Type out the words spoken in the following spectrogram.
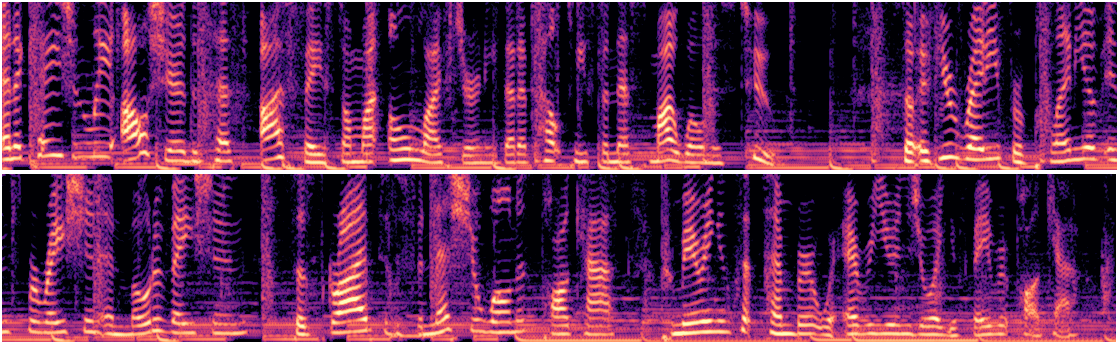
And occasionally, I'll share the tests I've faced on my own life journey that have helped me finesse my wellness too. So if you're ready for plenty of inspiration and motivation, subscribe to the Finesse Your Wellness podcast, premiering in September wherever you enjoy your favorite podcasts.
